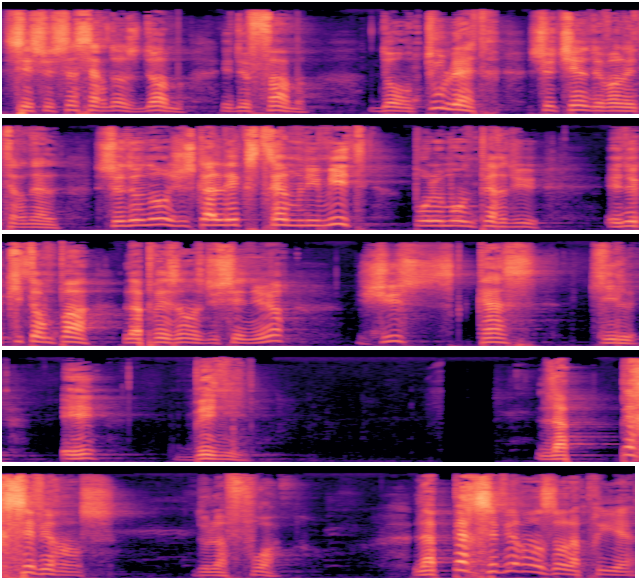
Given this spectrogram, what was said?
c'est ce sacerdoce d'hommes et de femmes dont tout l'être se tient devant l'Éternel, se donnant jusqu'à l'extrême limite pour le monde perdu, et ne quittant pas la présence du Seigneur jusqu'à ce qu'il ait béni. La persévérance de la foi la persévérance dans la prière.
